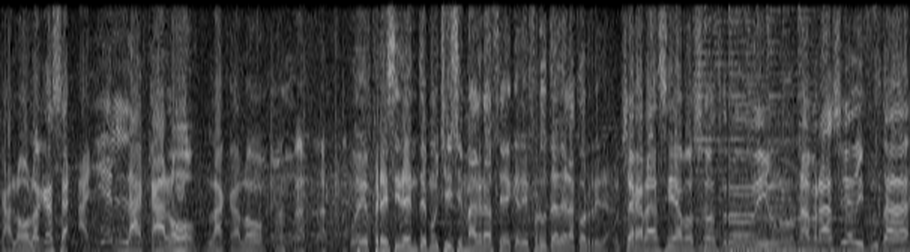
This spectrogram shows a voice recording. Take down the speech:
calor la casa. Ayer la calor, la calor. Pues presidente, muchísimas gracias que disfrute de la corrida. Muchas gracias a vosotros y un abrazo y a disfrutar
